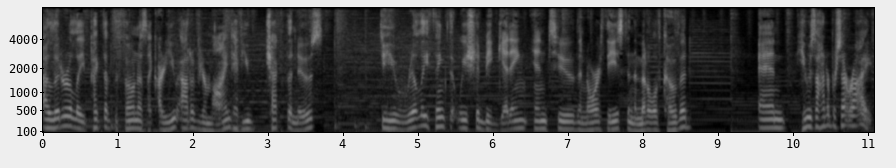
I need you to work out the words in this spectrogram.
I literally picked up the phone. I was like, "Are you out of your mind? Have you checked the news? Do you really think that we should be getting into the northeast in the middle of COVID?" And he was 100% right.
